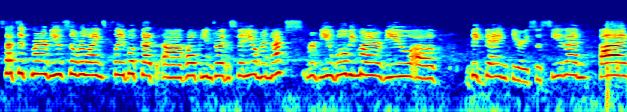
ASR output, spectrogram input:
So that's it for my review Silver Linings Playbook. That uh, hope you enjoyed this video. My next review will be my review of Big Bang Theory. So see you then. Bye.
